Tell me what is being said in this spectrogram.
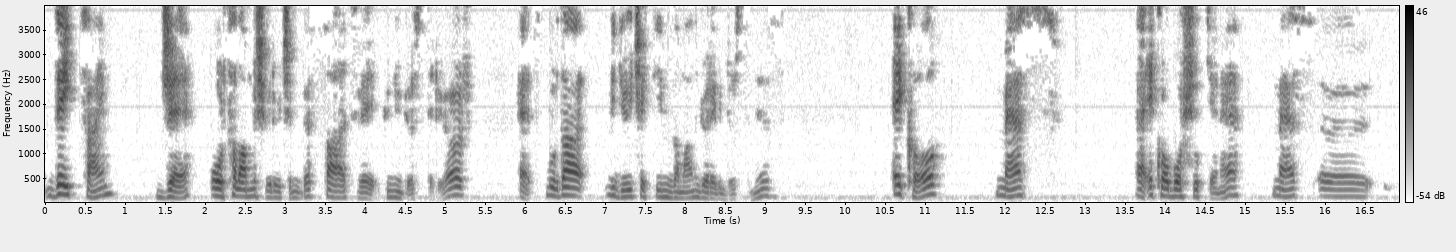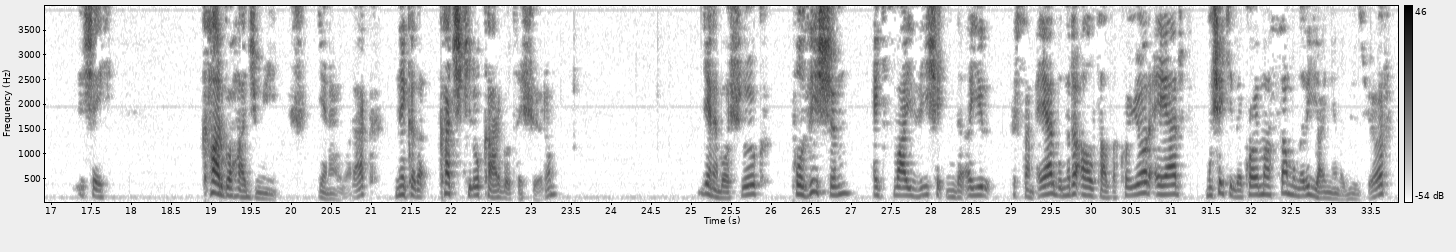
Date time C ortalanmış bir biçimde saat ve günü gösteriyor. Evet burada videoyu çektiğim zamanı görebilirsiniz. Echo mass yani echo boşluk gene mass e, şey kargo hacmi genel olarak ne kadar kaç kilo kargo taşıyorum. Gene boşluk. Position XYZ şeklinde ayırırsam eğer bunları alt alta koyuyor. Eğer bu şekilde koymazsam bunları yan yana diziyor.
